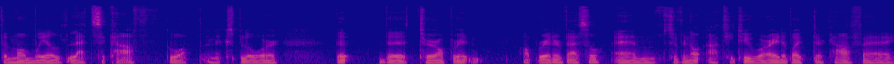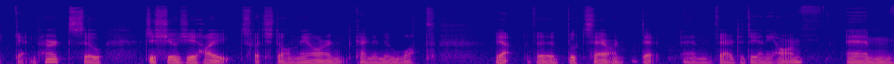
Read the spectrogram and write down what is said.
the mum whale lets the calf go up and explore the the tour operator operator vessel. Um, so they're not actually too worried about their calf uh, getting hurt. So it just shows you how switched on they are and kind of know what yeah the boats there aren't that, um, there to do any harm. Um,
